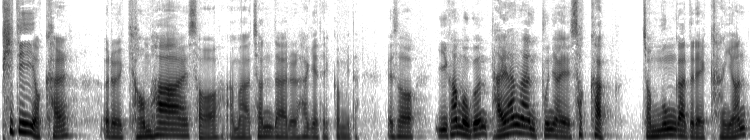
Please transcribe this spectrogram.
PD 역할을 겸해서 아마 전달을 하게 될 겁니다. 그래서 이 과목은 다양한 분야의 석학, 전문가들의 강연,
